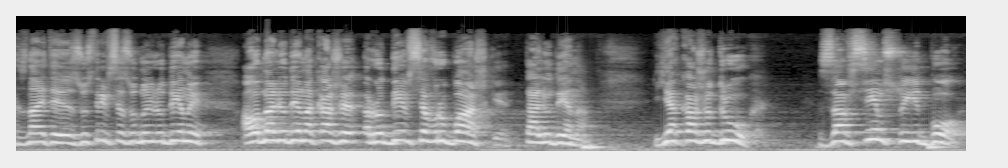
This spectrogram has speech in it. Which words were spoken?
знаєте, зустрівся з одною людиною, а одна людина каже, родився в рубашки, та людина. Я кажу, друг, за всім стоїть Бог.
